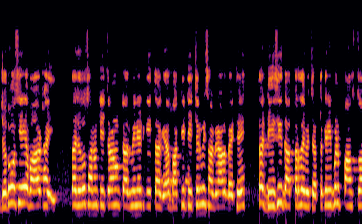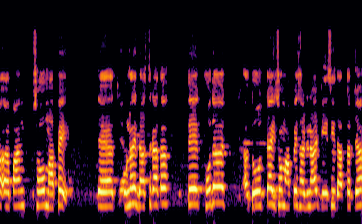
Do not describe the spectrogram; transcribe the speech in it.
ਜਦੋਂ ਅਸੀਂ ਇਹ ਆਵਾਜ਼ ਉਠਾਈ ਤਾਂ ਜਦੋਂ ਸਾਨੂੰ ਟੀਚਰਾਂ ਨੂੰ ਟਰਮੀਨੇਟ ਕੀਤਾ ਗਿਆ, ਬਾਕੀ ਟੀਚਰ ਵੀ ਸਾਡੇ ਨਾਲ ਬੈਠੇ, ਤਾਂ ਡੀਸੀ ਦਫ਼ਤਰ ਦੇ ਵਿੱਚ ਤਕਰੀਬਨ 500 500 ਮਾਪੇ ਉਹਨਾਂ ਦੇ ਦਸਤਖਤ ਤੇ ਖੁਦ 2 250 ਮਾਪੇ ਸਾਡੇ ਨਾਲ ਡੀਸੀ ਦਫ਼ਤਰ 'ਚ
